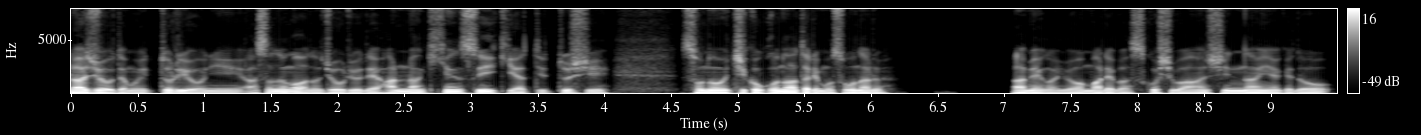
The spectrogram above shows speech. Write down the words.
ラジオでも言っとるように浅野川の上流で氾濫危険水域やって言っとるしそのうちここの辺りもそうなる。雨が弱まれば少しは安心なんやけど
